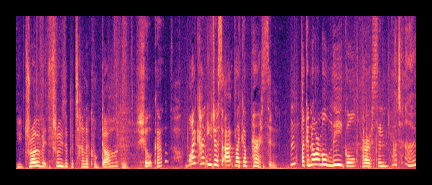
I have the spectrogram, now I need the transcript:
You drove it through the botanical garden. Shortcut. Why can't you just act like a person? Hmm? Like a normal, legal person? I don't know.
